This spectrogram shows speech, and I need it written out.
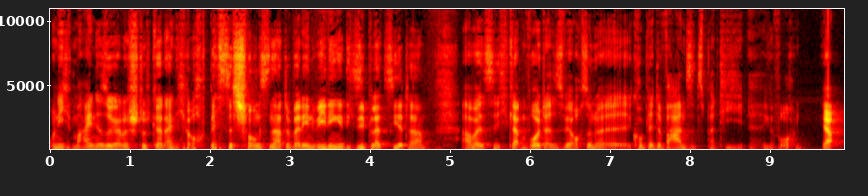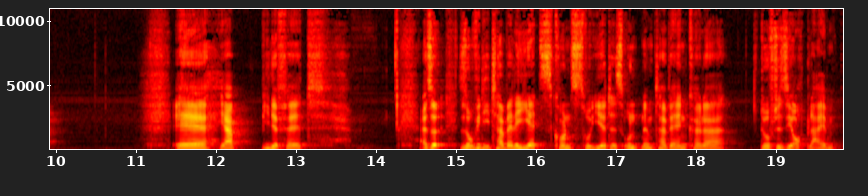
Und ich meine sogar, dass Stuttgart eigentlich auch beste Chancen hatte bei den wenigen, die sie platziert haben. Aber es nicht klappen wollte. Also es wäre auch so eine äh, komplette Wahnsinnspartie äh, geworden. Ja. Äh, ja, Bielefeld. Also so wie die Tabelle jetzt konstruiert ist, unten im Tabellenköller, durfte sie auch bleiben.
